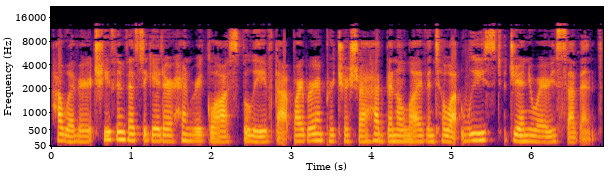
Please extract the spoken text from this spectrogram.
However, Chief Investigator Henry Glos believed that Barbara and Patricia had been alive until at least January 7th,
